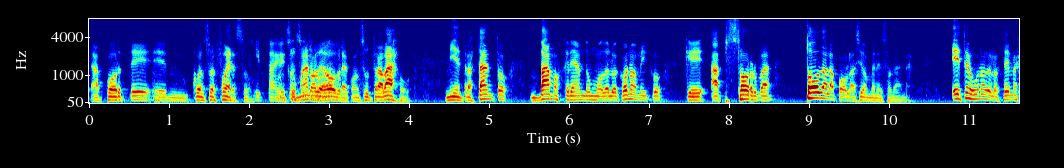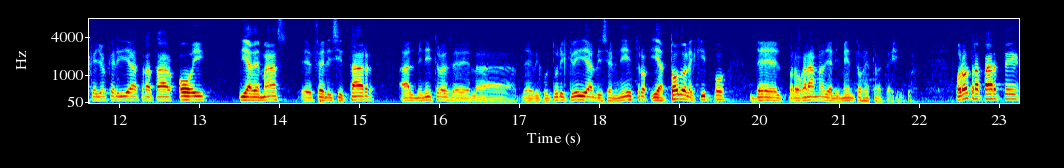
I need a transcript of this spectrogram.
aporte em, con su esfuerzo, Y con su con su mano de obra, con su trabajo. Mientras tanto, vamos creando un modelo económico que absorba toda la población venezolana. Este es uno de los temas que yo quería tratar hoy y además eh, felicitar al ministro de, la, de Agricultura y Cría, al viceministro y a todo el equipo del programa de alimentos estratégicos. Por otra parte,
